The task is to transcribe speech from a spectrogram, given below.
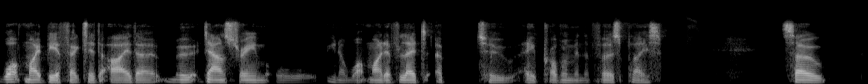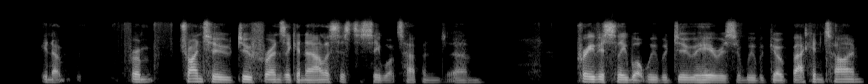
what might be affected either downstream or you know what might have led to a problem in the first place. So you know from trying to do forensic analysis to see what's happened um, previously, what we would do here is we would go back in time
